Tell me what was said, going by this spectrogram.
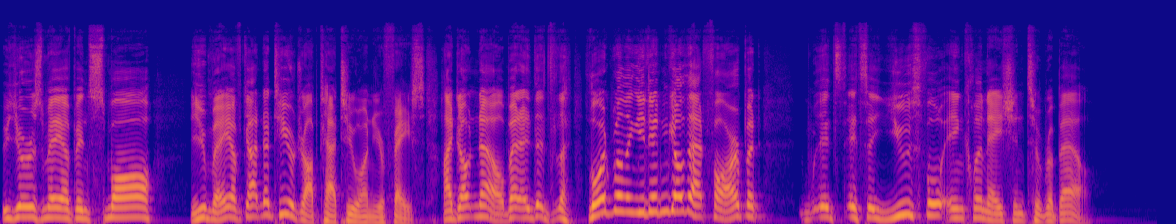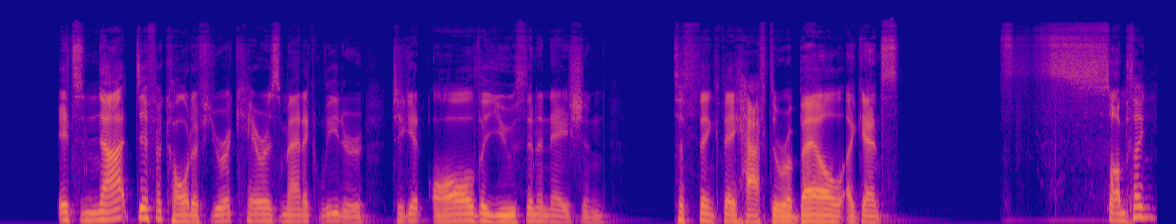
Yours may have been small. You may have gotten a teardrop tattoo on your face. I don't know, but Lord willing, you didn't go that far. But it's it's a youthful inclination to rebel. It's not difficult if you're a charismatic leader to get all the youth in a nation to think they have to rebel against something.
